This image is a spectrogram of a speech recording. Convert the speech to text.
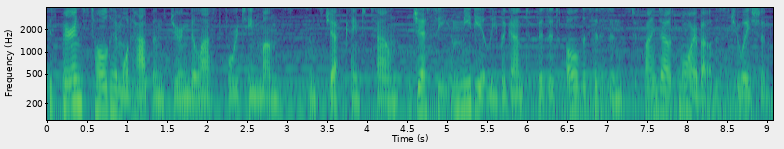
His parents told him what happened during the last 14 months since Jeff came to town. Jesse immediately began to visit all the citizens to find out more about the situation.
